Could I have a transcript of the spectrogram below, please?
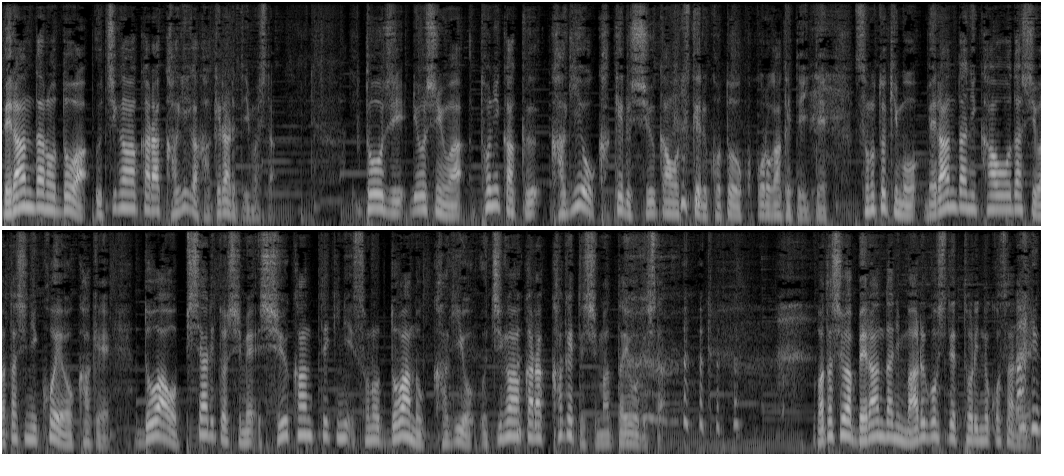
ベランダのドア内側から鍵がかけられていました当時両親はとにかく鍵をかける習慣をつけることを心がけていて その時もベランダに顔を出し私に声をかけドアをピシャリと閉め習慣的にそのドアの鍵を内側からかけてしまったようでした。私はベランダに丸腰で取り残され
